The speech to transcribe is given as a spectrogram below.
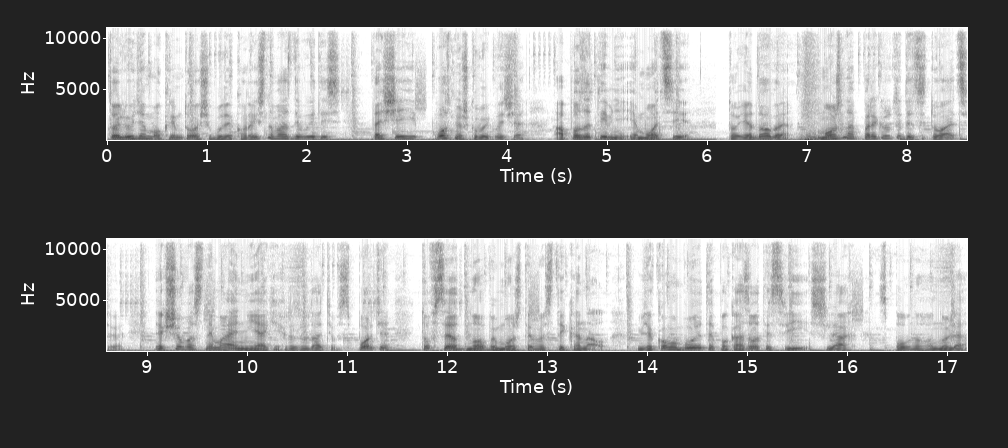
то людям, окрім того, що буде корисно вас дивитись, та ще й посмішку викличе, а позитивні емоції, то є добре. Можна перекрутити ситуацію. Якщо у вас немає ніяких результатів в спорті, то все одно ви можете вести канал, в якому будете показувати свій шлях з повного нуля.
